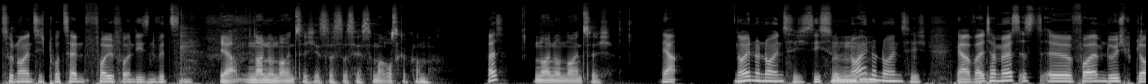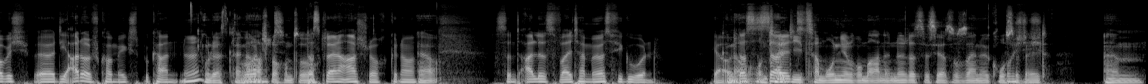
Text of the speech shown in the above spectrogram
zu 90% voll von diesen Witzen. Ja, 99 ist es das erste Mal rausgekommen. Was? 99. 99, siehst du? Mhm. 99. Ja, Walter Mörs ist äh, vor allem durch, glaube ich, äh, die Adolf-Comics bekannt, ne? Oder das kleine Und Arschloch und so. Das kleine Arschloch, genau. ja, Das sind alles Walter Mörs-Figuren. Ja, genau. und das ist und halt, halt die Zamonien-Romane, ne? Das ist ja so seine große Richtig. Welt. Ähm,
